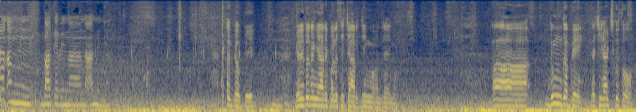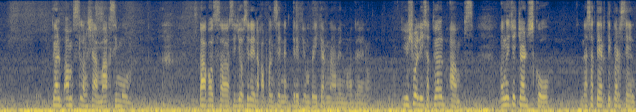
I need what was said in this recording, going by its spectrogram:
Ilan ang battery na, na ano niya? Kagabi. Ganito nangyari pala sa charging mga dreno. Ah, nung gabi, na charge ko to. 12 amps lang siya maximum. Tapos ah, si Jocelyn nakapansin nag-trip yung breaker namin mga dreno. Usually sa 12 amps, ang na-charge ko nasa 30%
